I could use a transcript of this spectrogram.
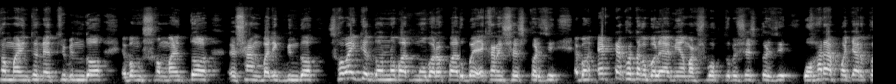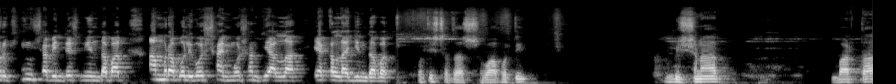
সম্মানিত নেতৃবৃন্দ এবং সম্মানিত সাংবাদিকবৃন্দ, সবাইকে ধন্যবাদ মোবারকবাদ। এখানে শেষ করেছি এবং একটা কথা বলে আমি আমার বক্তব্য শেষ করেছি। ওহারা প্রচার করে হিংসা বিদ্বেষ নিন্দাবাদ। আমরা বলিব সাম্য শান্তি, আল্লাহ এক আল্লাহ জিন্দাবাদ। প্রতিষ্ঠাতা সভাপতি বিশ্বনাথ, বার্তা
